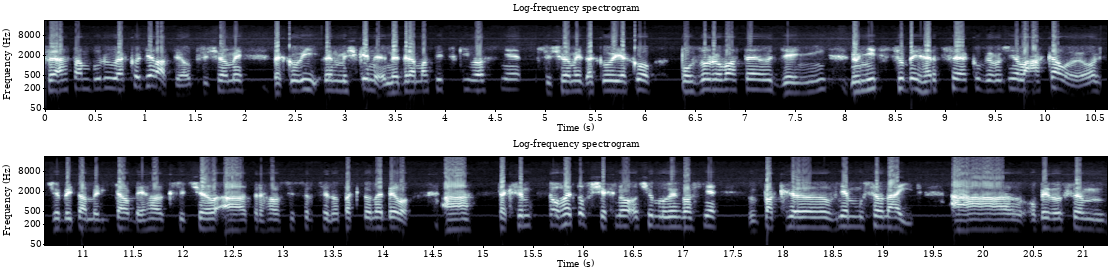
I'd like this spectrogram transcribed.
co já tam budu jako dělat, jo. Přišel mi takový ten myškin nedramatický vlastně, přišel mi takový jako pozorovatel dění, no nic, co by herce jako vyloženě lákalo, jo, že by tam lítal, běhal, křičel a trhal si srdce, no tak to nebylo. A tak jsem tohle to všechno, o čem mluvím, vlastně pak uh, v něm musel najít. A objevil jsem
